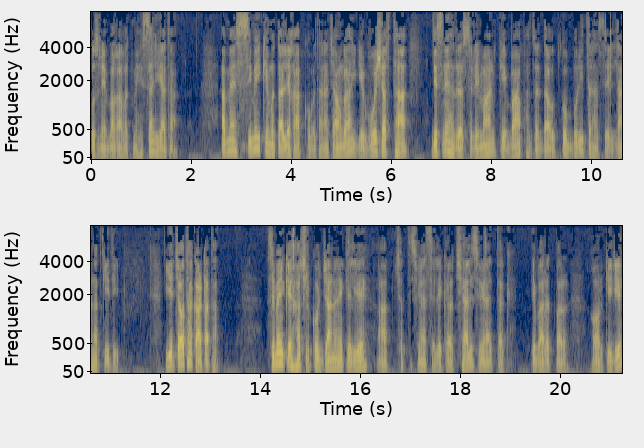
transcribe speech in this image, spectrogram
اس نے بغاوت میں حصہ لیا تھا۔ اب میں سمئی کے متعلق آپ کو بتانا چاہوں گا، یہ وہ شخص تھا جس نے حضرت سلیمان کے باپ حضرت داؤد کو بری طرح سے لانت کی تھی۔ یہ چوتھا کاٹا تھا۔ سمئی کے حشر کو جاننے کے لیے آپ چھتیسویں آیت سے لے کر چھیالیسویں آیت تک عبارت پر غور کیجیے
